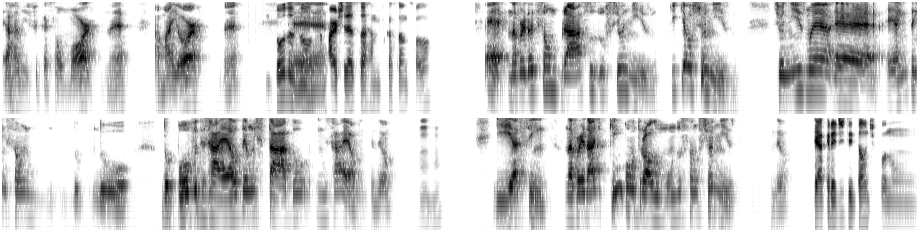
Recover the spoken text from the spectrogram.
é a ramificação maior, né? A maior, né? Todas é... são parte dessa ramificação que você falou? É, na verdade são braços do sionismo. O que, que é o sionismo? Sionismo é, é, é a intenção do, do do povo de Israel ter um Estado em Israel, entendeu? Uhum. E assim, na verdade, quem controla o mundo são os sionismos, entendeu? Você acredita, então, tipo, num,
